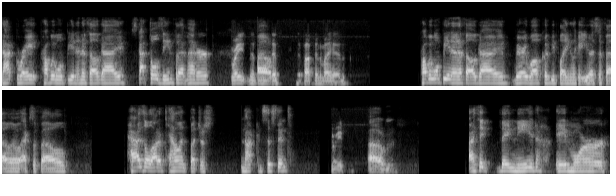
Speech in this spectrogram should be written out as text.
Not great. Probably won't be an NFL guy. Scott Tolzien, for that matter. Right. That, um, that, that popped into my head. Probably won't be an NFL guy. Very well could be playing like a USFL, or XFL. Has a lot of talent, but just not consistent. Right. Um, I think they need a more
